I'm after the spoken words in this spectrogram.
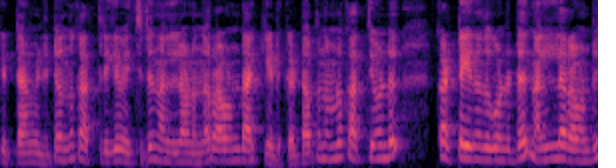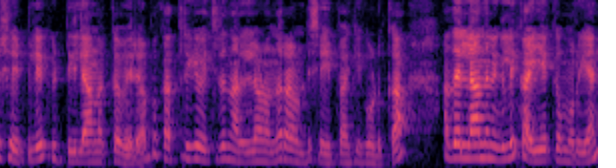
കിട്ടാൻ വേണ്ടിയിട്ട് ഒന്ന് കത്രിക വെച്ചിട്ട് നല്ലോണം ഒന്ന് റൗണ്ട് ആക്കി എടുക്കട്ടോ കേട്ടോ അപ്പോൾ നമ്മൾ കത്തി കൊണ്ട് കട്ട് ചെയ്യുന്നത് കൊണ്ടിട്ട് നല്ല റൗണ്ട് ഷേപ്പിൽ കിട്ടിയില്ല എന്നൊക്കെ വരും. അപ്പോൾ കത്രിക വെച്ചിട്ട് നല്ലോണം ഒന്ന് റൗണ്ട് ഷേപ്പാക്കി കൊടുക്കുക അതല്ലാന്നുണ്ടെങ്കിൽ കൈയൊക്കെ മുറിയാൻ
